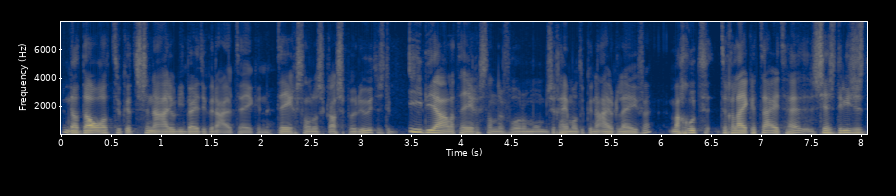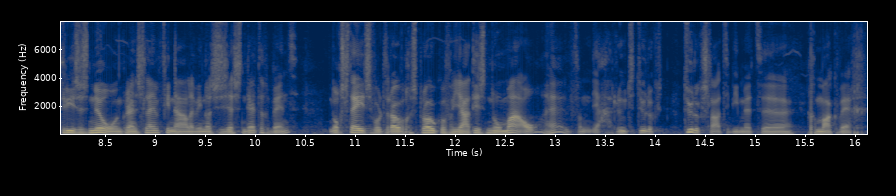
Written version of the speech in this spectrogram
Nadal had natuurlijk het scenario niet beter kunnen uittekenen. Tegenstander is Casper Ruud. Het is natuurlijk de ideale tegenstander voor hem om zich helemaal te kunnen uitleven. Maar goed, tegelijkertijd, hè, 6-3, 6-3, 6-0, een Grand Slam finale winnen als je 36 bent. Nog steeds wordt er over gesproken van, ja, het is normaal. Hè? Van, ja, Ruud, tuurlijk, tuurlijk slaat hij die met eh, gemak weg.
